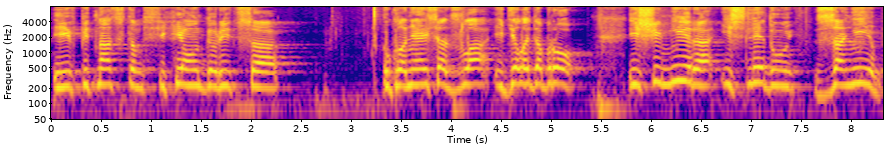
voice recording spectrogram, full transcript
и в 15 стихе он говорится, «Уклоняйся от зла и делай добро, ищи мира и следуй за ним».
